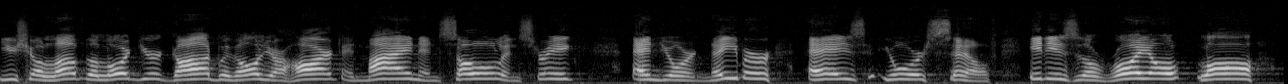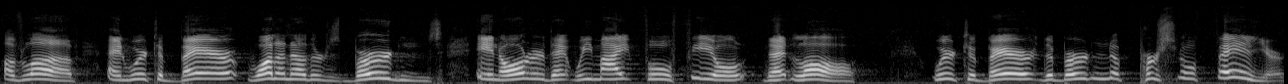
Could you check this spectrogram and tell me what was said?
you shall love the Lord your God with all your heart and mind and soul and strength, and your neighbor as yourself. It is the royal law of love, and we're to bear one another's burdens in order that we might fulfill that law. We're to bear the burden of personal failure.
